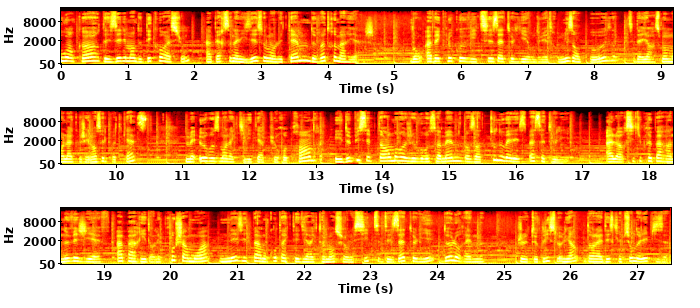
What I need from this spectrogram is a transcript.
ou encore des éléments de décoration à personnaliser selon le thème de votre mariage. Bon, avec le Covid, ces ateliers ont dû être mis en pause. C'est d'ailleurs à ce moment-là que j'ai lancé le podcast. Mais heureusement, l'activité a pu reprendre. Et depuis septembre, je vous reçois même dans un tout nouvel espace atelier. Alors, si tu prépares un EVJF à Paris dans les prochains mois, n'hésite pas à me contacter directement sur le site des ateliers de Lorraine. Je te glisse le lien dans la description de l'épisode.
